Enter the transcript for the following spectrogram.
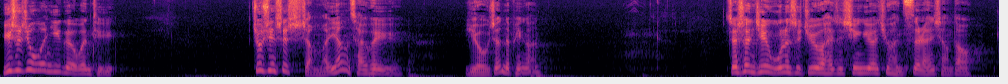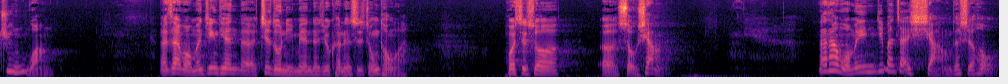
于是就问一个问题。究竟是什么样才会有真的平安？在圣经，无论是旧约还是新约，就很自然想到君王。那在我们今天的制度里面呢，就可能是总统啊，或是说呃首相。那他我们一般在想的时候，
